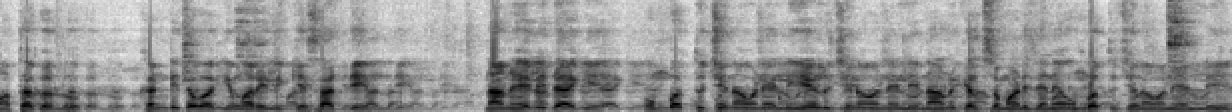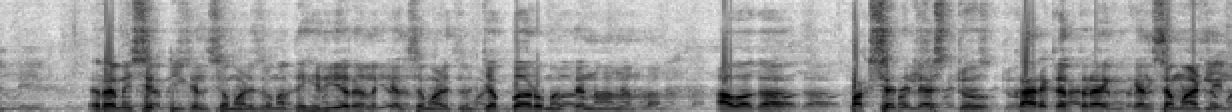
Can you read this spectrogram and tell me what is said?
ಮತಗಳು ಖಂಡಿತವಾಗಿ ಮರೆಯಲಿಕ್ಕೆ ಸಾಧ್ಯ ಇಲ್ಲ. ನಾನು ಹೇಳಿದಾಗೆ ಒಂಬತ್ತು ಚುನಾವಣೆಯಲ್ಲಿ, ಏಳು ಚುನಾವಣೆಯಲ್ಲಿ ನಾನು ಕೆಲಸ ಮಾಡಿದ್ದೇನೆ. ಒಂಬತ್ತು ಚುನಾವಣೆಯಲ್ಲಿ ರಮೇಶ್ ಶೆಟ್ಟಿ ಕೆಲಸ ಮಾಡಿದ್ರು, ಮತ್ತೆ ಹಿರಿಯರೆಲ್ಲ ಕೆಲಸ ಮಾಡಿದ್ರು. ಜಬ್ಬಾರು ಮತ್ತೆ ನಾನೆಲ್ಲ. ಆವಾಗ ಪಕ್ಷದಲ್ಲಿ ಅಷ್ಟು ಕಾರ್ಯಕರ್ತರಾಗಿ ಕೆಲಸ ಮಾಡಲಿಲ್ಲ.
